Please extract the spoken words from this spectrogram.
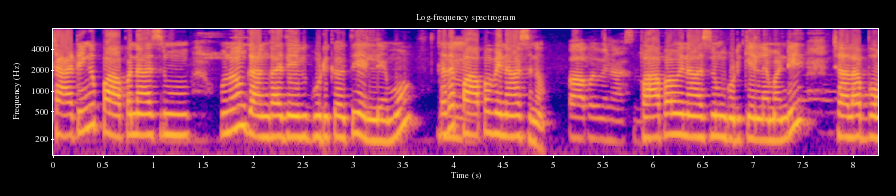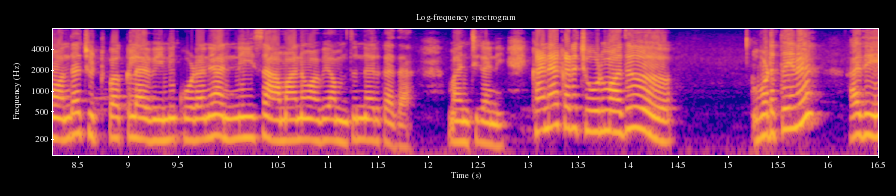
స్టార్టింగ్ పాపనాశ్రమం గంగాదేవి గుడికి అయితే వెళ్ళాము. కదా పాప వినాశనం. పాప వినాశనం. పాప వినాశనం గుడికి వెళ్ళామండి. చాలా బాగుంది. ఆ చుట్టుపక్కల అవిని కూడా అన్ని సామానం అవి అమ్ముతున్నారు కదా మంచిగాని. కానీ అక్కడ చూడు మాదు ఉడతేనా? అది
